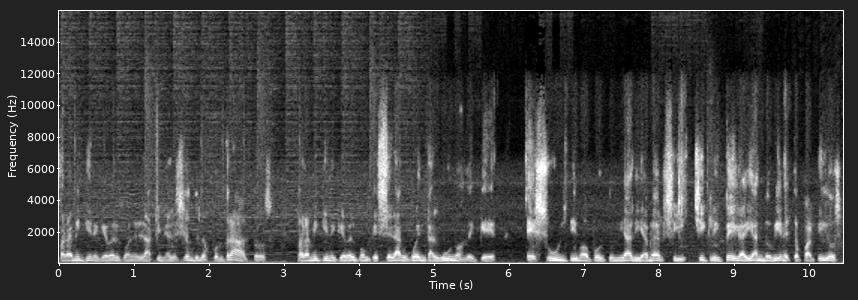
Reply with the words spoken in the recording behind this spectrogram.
para mí tiene que ver con la finalización de los contratos, para mí tiene que ver con que se dan cuenta algunos de que es su última oportunidad y a ver si chicle y pega y ando bien estos partidos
